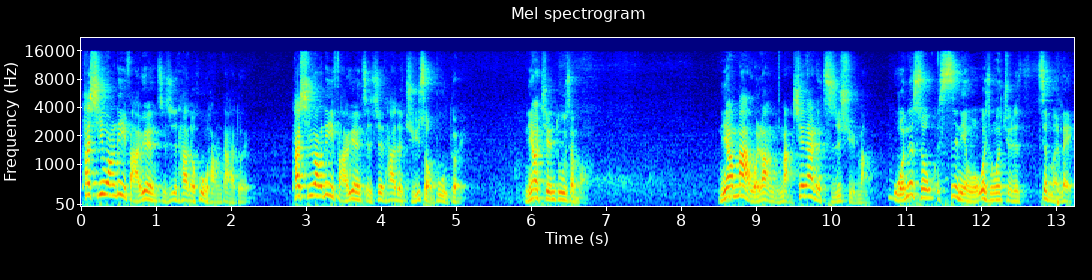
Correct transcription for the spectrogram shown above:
他希望立法院只是他的护航大队，他希望立法院只是他的举手部队。你要监督什么？你要骂我，让你骂。现在的质询嘛，我那时候四年，我为什么会觉得这么累？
